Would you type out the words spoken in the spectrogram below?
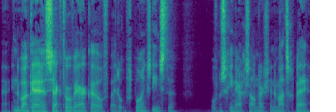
eh, in de bankaire sector werken of bij de opsporingsdiensten of misschien ergens anders in de maatschappij?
